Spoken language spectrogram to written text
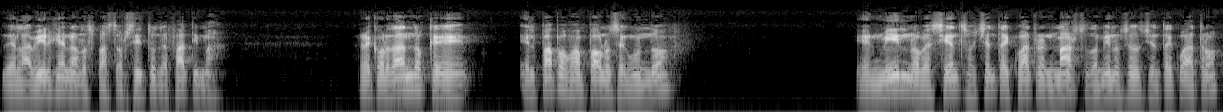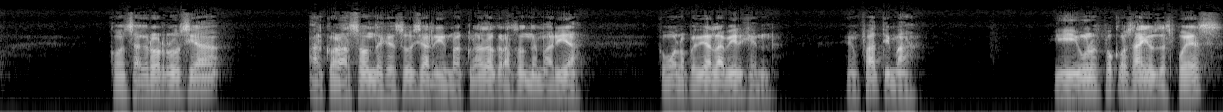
de la Virgen a los pastorcitos de Fátima, recordando que el Papa Juan Pablo II, en 1984, en marzo de 1984, consagró Rusia al corazón de Jesús y al Inmaculado Corazón de María, como lo pedía la Virgen en Fátima. Y unos pocos años después,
